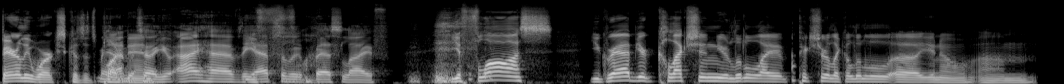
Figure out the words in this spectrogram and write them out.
Barely works because it's Man, I'm plugged gonna in. tell you, I have the You absolute fl- best life. You floss you grab your collection your little i picture like a little uh you know um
